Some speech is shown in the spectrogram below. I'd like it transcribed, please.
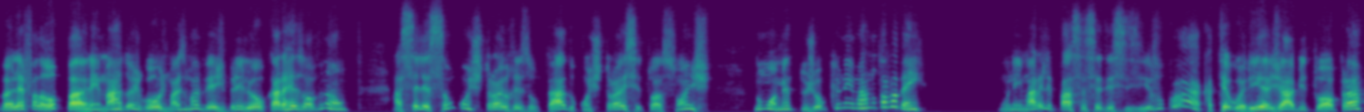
vai olhar e falar: opa, Neymar, dois gols, mais uma vez, brilhou, o cara resolve. Não. A seleção constrói o resultado, constrói situações no momento do jogo que o Neymar não estava bem. O Neymar ele passa a ser decisivo com a categoria já habitual para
